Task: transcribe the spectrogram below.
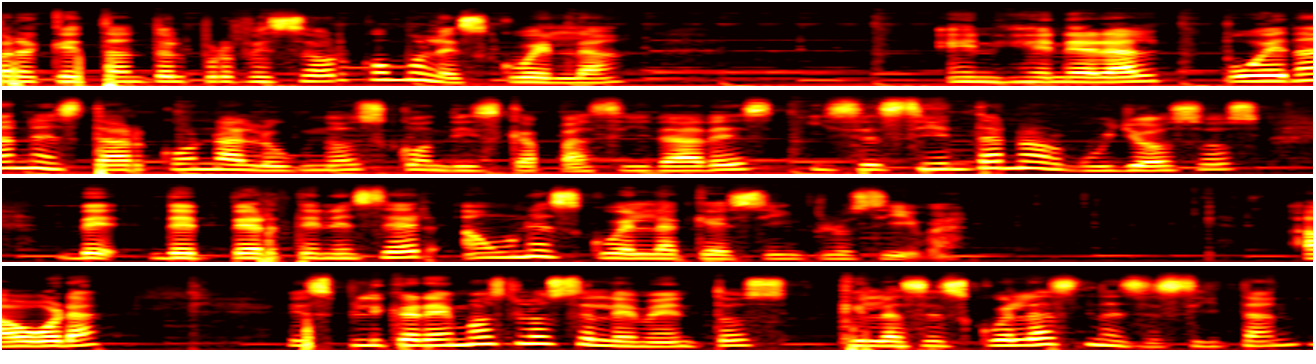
para que tanto el profesor como la escuela en general puedan estar con alumnos con discapacidades y se sientan orgullosos de, pertenecer a una escuela que es inclusiva. Ahora, explicaremos los elementos que las escuelas necesitan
